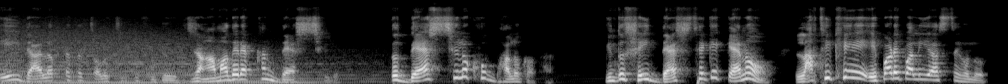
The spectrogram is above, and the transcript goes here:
এই ডায়লগটা তার চলচ্চিত্র ফুটে উঠছে। আমাদের একখান দেশ ছিল। তো দেশ ছিল খুব ভালো কথা। কিন্তু সেই দেশ থেকে কেন লাথি খেয়ে এপারে পালিয়ে আসতে হলো,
